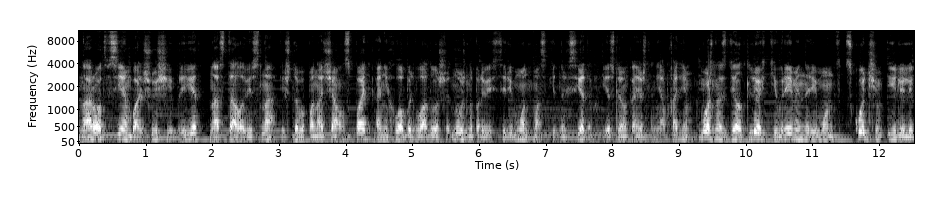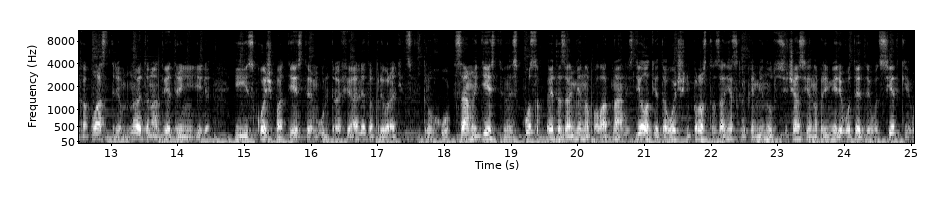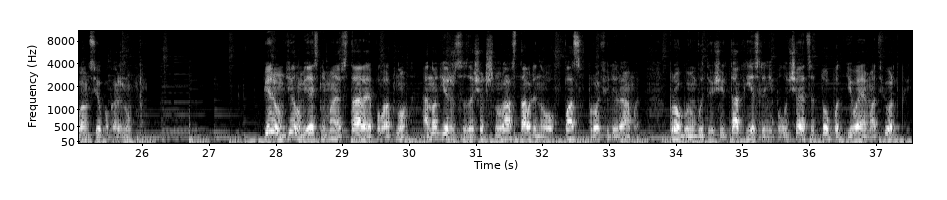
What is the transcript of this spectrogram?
Народ, всем большущий привет! Настала весна, и чтобы по ночам спать, а не хлопать в ладоши, нужно провести ремонт москитных сеток, если он, конечно, необходим. Можно сделать легкий временный ремонт скотчем или лейкопластырем, но это на 2-3 недели, и скотч под действием ультрафиолета превратится в труху. Самый действенный способ это замена полотна. Сделать это очень просто, за несколько минут. Сейчас я на примере вот этой вот сетки вам все покажу. Первым делом я снимаю старое полотно. Оно держится за счет шнура, вставленного в паз в профиле рамы. Пробуем вытащить так, если не получается, то поддеваем отверткой.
